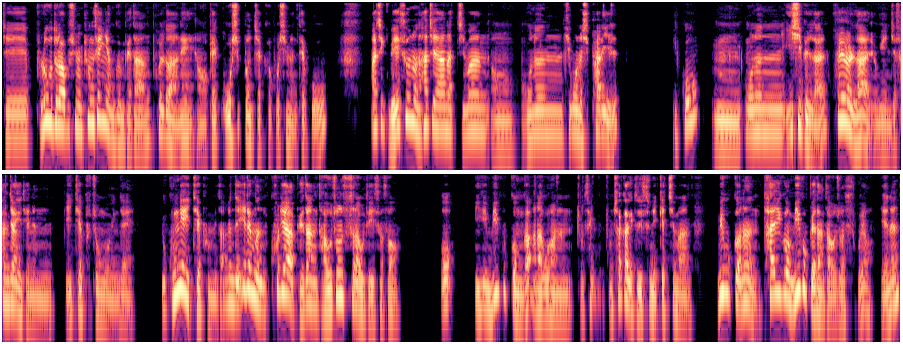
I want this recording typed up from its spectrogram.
제 블로그 들어와 보시면 평생연금 배당 폴더 안에 어, 150번째 거 보시면 되고 아직 매수는 하지 않았지만 어, 오는 지금 오는 18일 있고 음, 오는 20일 날 화요일 날 여기 이제 상장이 되는 ETF 종목인데 국내 ETF입니다. 근데 이름은 코리아 배당 다우존스라고 돼 있어서 어 이게 미국 건가? 라고 하는 좀, 생, 좀 착각이 들 수는 있겠지만 미국 거는 타이거 미국 배당 다우존스고요. 얘는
